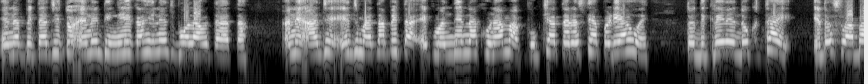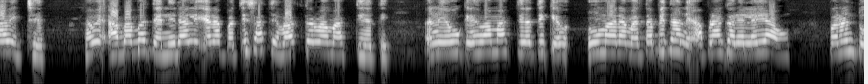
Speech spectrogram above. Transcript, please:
એના પિતાજી તો એને ઢીંગલી કહીને જ બોલાવતા હતા. અને આજે એ જ માતા પિતા એક મંદિરના ખૂણામાં ભૂખ્યા તરસ્યા પડ્યા હોય, તો દીકરીને દુઃખ થાય, એ તો સ્વાભાવિક છે. હવે આ બાબતે નિરાલી એના પતિ સાથે વાત કરવા માંગતી હતી. અને એવું કહેવા માંગતી હતી કે, હું મારા માતા પિતાને આપણા ઘરે લઈ આવું. પરંતુ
